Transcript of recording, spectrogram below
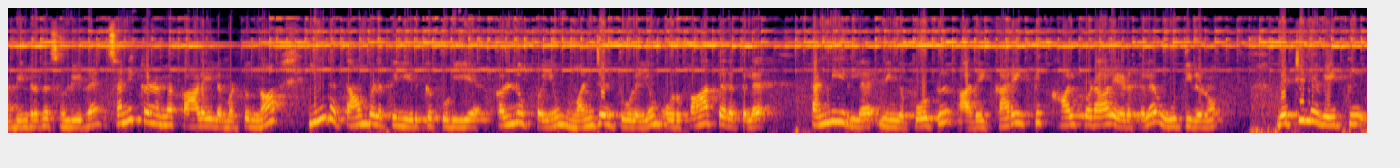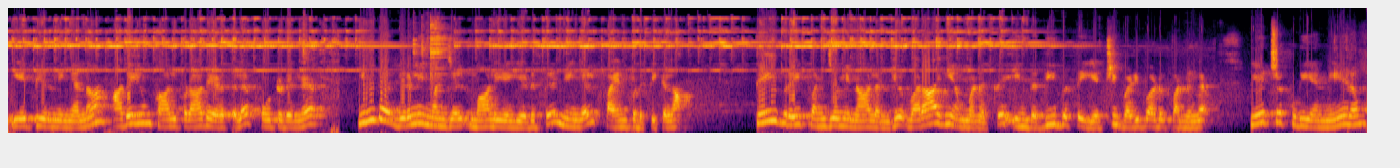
அப்படின்றத சொல்லிடுறேன். சனிக்கிழமை காலையில் மட்டும்தான் இந்த தாம்பலத்தில் இருக்கக்கூடிய கல்லுப்பையும் மஞ்சள் தூளையும் ஒரு பாத்திரத்தில் தண்ணீரில் நீங்கள் போட்டு அதை கரைத்து கால்படாத இடத்துல ஊற்றிடணும் வெற்றிலை வைத்து ஏற்றிருந்தீங்கன்னா அதையும் கால்படாத இடத்துல போட்டுடுங்க. இந்த விரலி மஞ்சள் மாலையை எடுத்து நீங்கள் பயன்படுத்திக்கலாம். தேய்பிரை பஞ்சமி நாளன்று வராகி அம்மனுக்கு இந்த தீபத்தை ஏற்றி வழிபாடு பண்ணுங்க. ஏற்றக்கூடிய நேரம்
